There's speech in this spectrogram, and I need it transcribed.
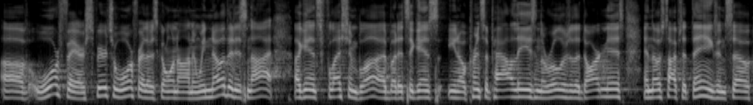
of warfare, spiritual warfare that's going on, and we know that it's not against flesh and blood, but it's against you know principalities and the rulers of the darkness and those types of things. And so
